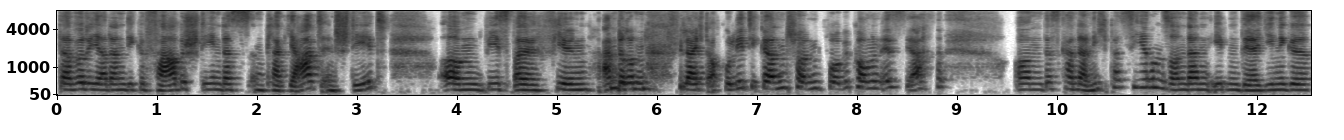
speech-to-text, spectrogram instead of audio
da würde ja dann die Gefahr bestehen, dass ein Plagiat entsteht, ähm, wie es bei vielen anderen, vielleicht auch Politikern schon vorgekommen ist. Ja, ähm, das kann da nicht passieren, sondern eben derjenige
